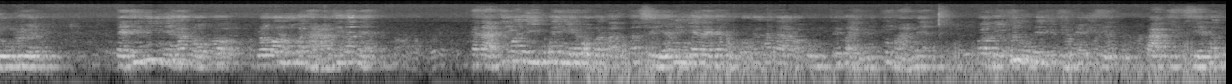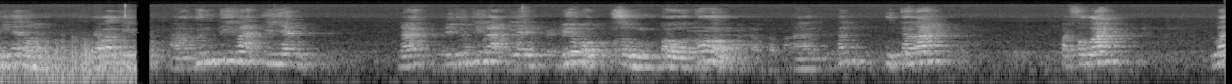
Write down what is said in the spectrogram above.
เบียนโรงเรือน แต่ที่นี่เนี่ยครับเราก็เราก็รู้ปัญหาที่นั่นเนี่ยขนาดที่ว่มีไม่มีระบบประสานเสียไม่มีอะไรนะผมก็พัฒนาปรับปรุงได้ใหม่ในช่วงหลังเนี่ยก็ดีขึ้นไม่มีกลิ่นไม่มีเสียปากกลิ่นเสียต้องมีแน่นอน แต่ว่าพื้นที่ลาดเอียงนะมีพื้นที่ลาดเอียงมีระบบส่งต่อท่ออ่าทั้งอุจจาระปัสสาวะไล่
